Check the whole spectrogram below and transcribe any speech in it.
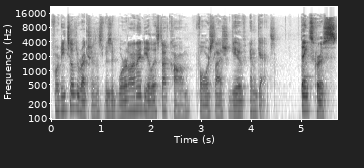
For detailed directions, visit borderlineidealist.com forward slash give and get. Thanks, Chris.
